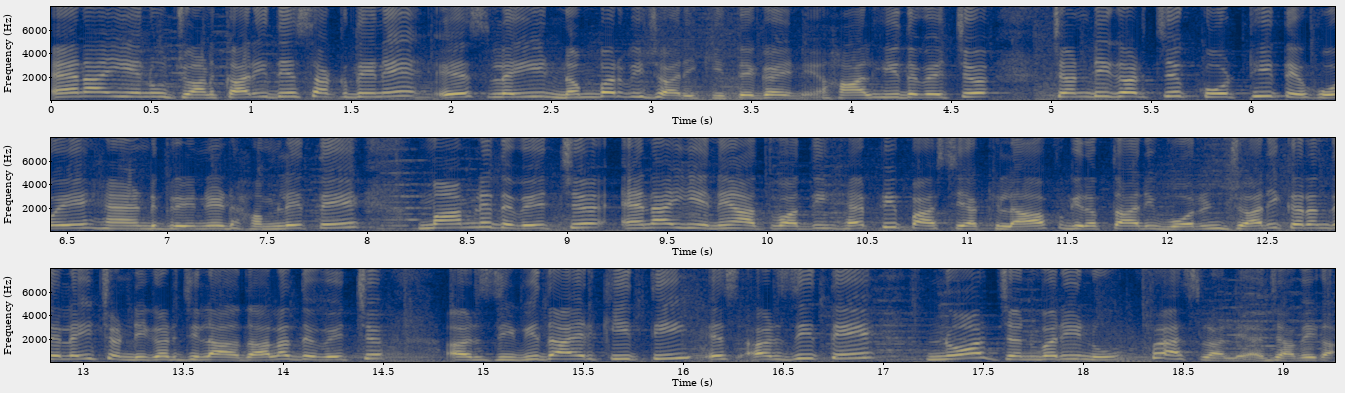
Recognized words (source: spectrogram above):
ਐਨਆਈਏ ਨੂੰ ਜਾਣਕਾਰੀ ਦੇ ਸਕਦੇ ਨੇ। ਇਸ ਲਈ ਨੰਬਰ ਵੀ ਜਾਰੀ ਕੀਤੇ ਗਏ ਨੇ। ਹਾਲ ਹੀ ਦੇ ਵਿੱਚ ਚੰਡੀਗੜ੍ਹ 'ਚ ਕੋਠੀ ਤੇ ਹੋਏ ਹੈਂਡ ਗ੍ਰੇਨੇਡ ਹਮਲੇ ਤੇ ਮਾਮਲੇ ਦੇ ਵਿੱਚ ਐਨਆਈਏ ਨੇ ਅੱਤਵਾਦੀ ਹੈਪੀ ਪਾਸੀਆ ਖਿਲਾਫ ਗ੍ਰਿਫਤਾਰੀ ਵਾਰੰਟ ਜਾਰੀ ਕਰਨ ਦੇ ਲਈ ਚੰਡੀਗੜ੍ਹ ਜ਼ਿਲ੍ਹਾ ਅਦਾਲਤ ਦੇ ਵਿੱਚ ਅਰਜ਼ੀ ਵੀ ਦਾਇਰ ਕੀਤੀ। ਇਸ ਅਰਜ਼ੀ ਤੇ 9 ਜਨਵਰੀ ਨੂੰ ਫੈਸਲਾ ਲਿਆ ਜਾਵੇਗਾ।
